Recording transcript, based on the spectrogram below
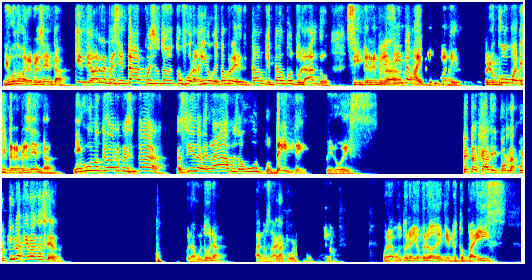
Ninguno me representa. ¿Quién te va a representar? Pues estos, estos forajidos que están, pre- están- que están postulando. Si te representan, ahí preocúpate. Preocúpate si te representan. Ninguno te va a representar. Así es la verdad, pues Augusto. Triste, pero es. Pepe Alcalde, ¿y por la cultura qué vas a hacer? Por la cultura. Ah, no sabe. La cultura. Por la cultura, yo creo de que nuestro país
